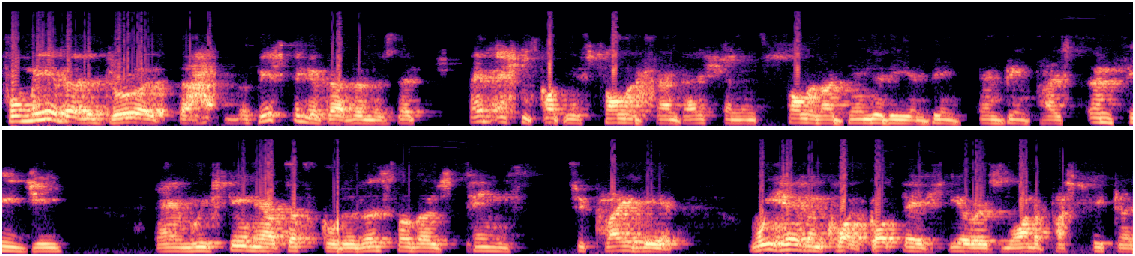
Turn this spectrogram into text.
for me about the Drua, the, the best thing about them is that they've actually got this solid foundation and solid identity and being and being placed in Fiji. And we've seen how difficult it is for those teams to play there. We haven't quite got that here as Moana Pasifika.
